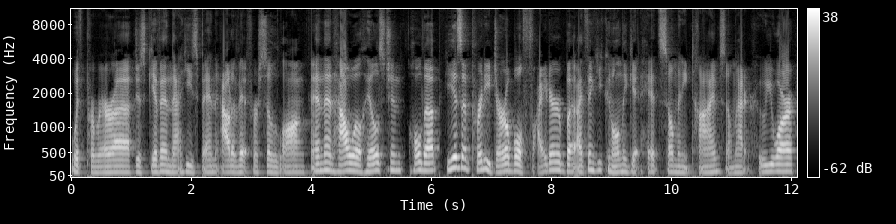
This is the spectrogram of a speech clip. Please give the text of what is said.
with Pereira, just given that he's been out of it for so long. And then how will Hill's chin hold up? He is a pretty durable fighter, but I think you can only get hit so many times, no matter who you are.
